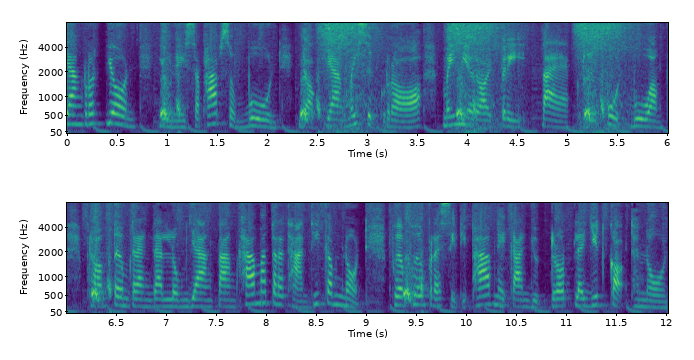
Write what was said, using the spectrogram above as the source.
ยางรถยนต์อยู่ในสภาพสมบูรณ์ ดอกยางไม่สึกหร้อไม่มีรอยปริ แตกหรือปูดบวม พร้อมเติมแรงดันลมยางตามค่ามาตรฐานที่กำหนด เพื่อเพิ่มประสิทธิภาพในการหยุดรถและยึดเกาะถนน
